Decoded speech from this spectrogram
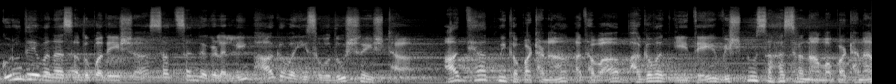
ಗುರುದೇವನ ಸದುಪದೇಶ ಸತ್ಸಂಗಗಳಲ್ಲಿ ಭಾಗವಹಿಸುವುದು ಶ್ರೇಷ್ಠ. ಆಧ್ಯಾತ್ಮಿಕ ಪಠಣ ಅಥವಾ ಭಗವದ್ಗೀತೆ ವಿಷ್ಣು ಸಹಸ್ರನಾಮ ಪಠಣ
